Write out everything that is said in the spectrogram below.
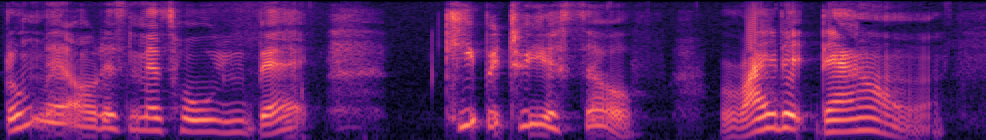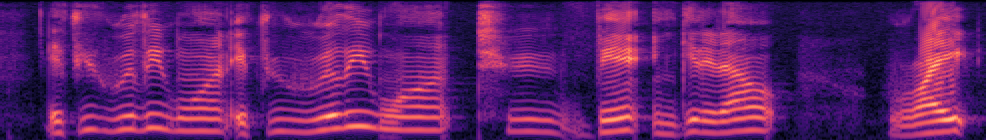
Don't let all this mess hold you back. Keep it to yourself. Write it down. If you really want, if you really want to vent and get it out, write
